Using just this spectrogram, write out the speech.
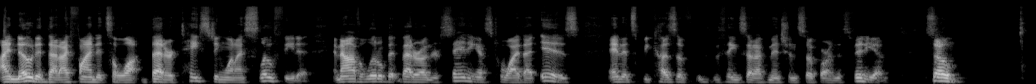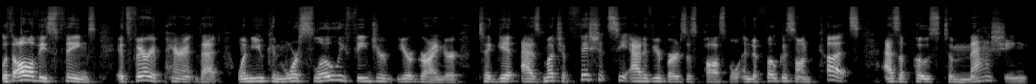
I noted that I find it's a lot better tasting when I slow feed it. And now I have a little bit better understanding as to why that is. And it's because of the things that I've mentioned so far in this video. So, with all of these things, it's very apparent that when you can more slowly feed your, your grinder to get as much efficiency out of your burrs as possible and to focus on cuts as opposed to mashing,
